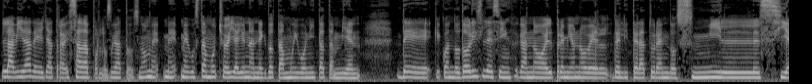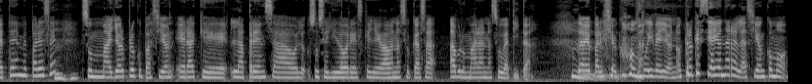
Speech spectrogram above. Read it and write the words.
la vida de ella atravesada por los gatos, ¿no? Me, me, me gusta mucho y hay una anécdota muy bonita también de que cuando Doris Lessing ganó el Premio Nobel de Literatura en 2007, me parece, su mayor preocupación era que la prensa o sus seguidores que llegaban a su casa abrumaran a su gatita. O sea, me mm. pareció como muy bello, ¿no? Creo que sí hay una relación como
